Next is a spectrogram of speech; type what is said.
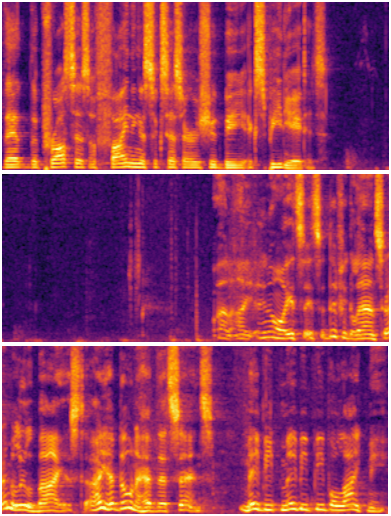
that the process of finding a successor should be expedited? Well, I, you know, it's, it's a difficult answer. I'm a little biased. I have, don't have that sense. Maybe, maybe people like me.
